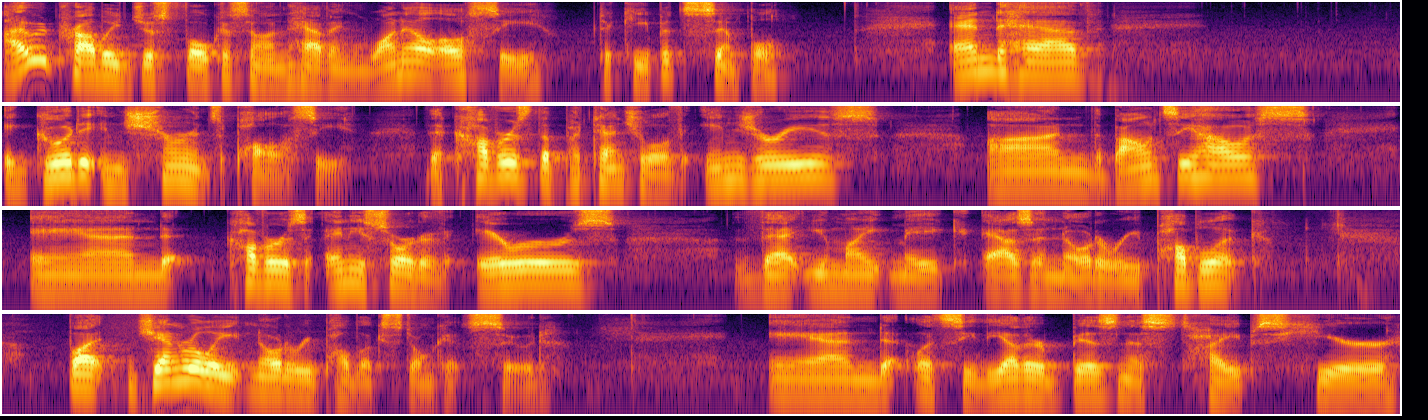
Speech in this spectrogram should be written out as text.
I would probably just focus on having one LLC to keep it simple and have a good insurance policy that covers the potential of injuries on the bouncy house and covers any sort of errors that you might make as a notary public. But generally, notary publics don't get sued. And let's see, the other business types here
